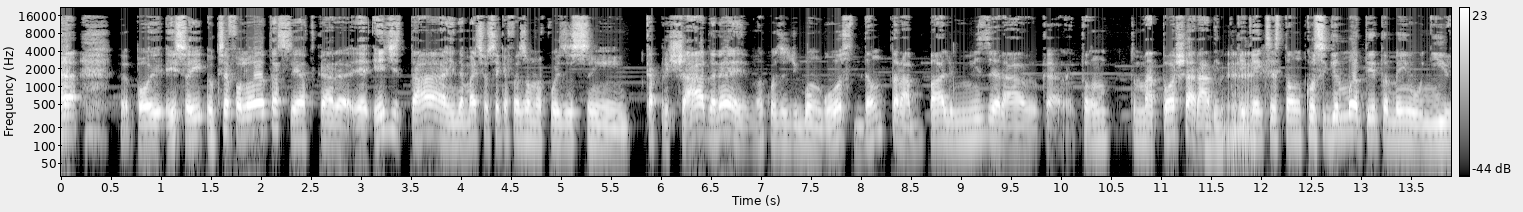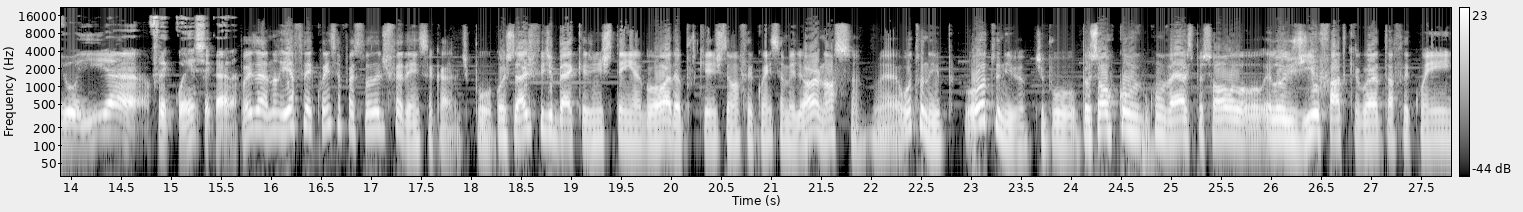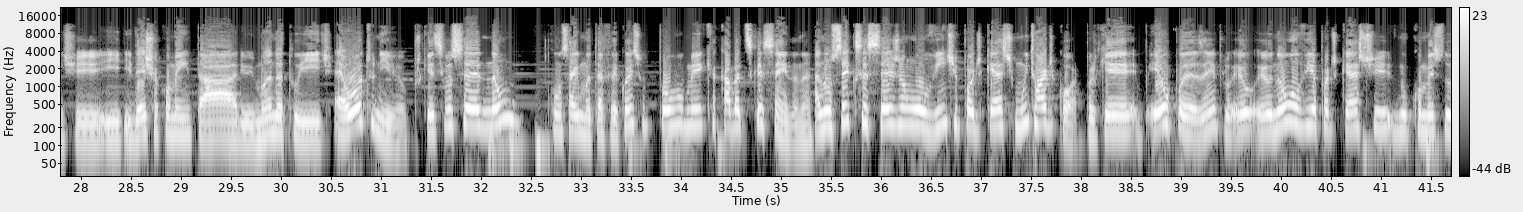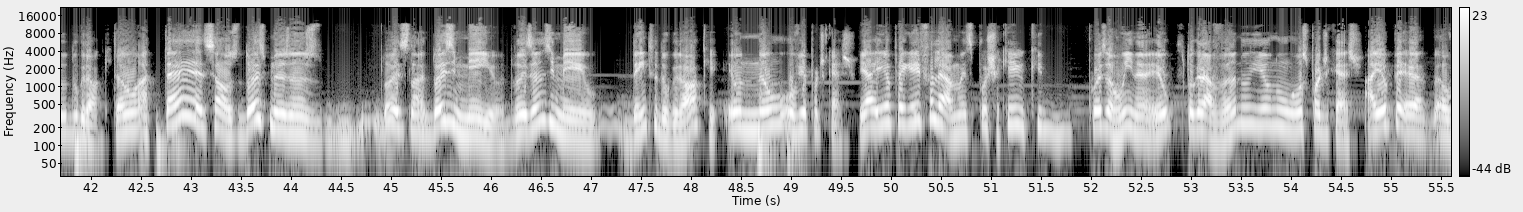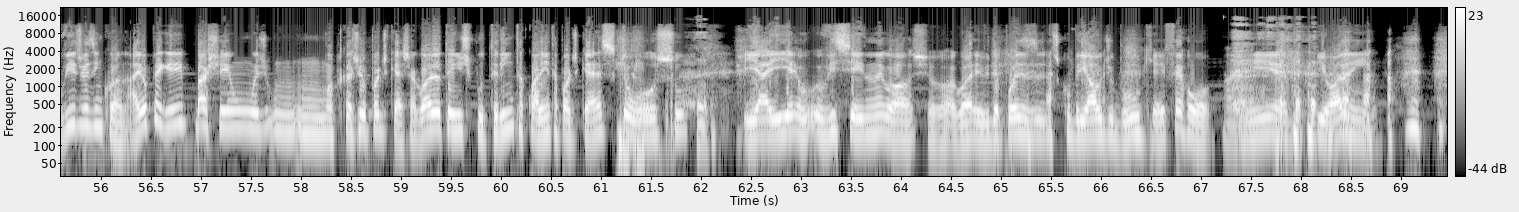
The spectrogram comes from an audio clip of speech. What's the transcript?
Pô, isso aí, o que você falou tá certo, cara. É, editar, ainda mais se você quer fazer uma coisa assim, caprichada, né? Uma coisa de bom gosto, dá um trabalho miserável, cara. Então, matou a charada. É. Porque é que vocês estão conseguindo manter também o nível aí e a frequência, cara. Pois é, não, e a frequência faz toda a diferença, cara. Tipo, a quantidade de feedback que a gente tem agora, porque a gente tem uma frequência melhor, nossa, é outro nível. Outro nível. Tipo, o pessoal conversa, o pessoal elogia o fato que agora tá frequente e, e deixa comentário e manda tweet. É outro nível. Porque se você não consegue manter a frequência, o povo meio que acaba te esquecendo, né? A não ser que você seja um ouvinte de podcast muito hardcore. Porque eu, por exemplo, eu, eu não ouvia podcast no começo do, do Grok. Então, até, sei lá, os dois primeiros anos, dois, lá, dois e meio, dois anos e meio dentro do Grok, eu não ouvia podcast. E aí eu peguei e falei, ah, mas poxa, que, que coisa ruim, né? Eu tô gravando e eu não ouço podcast. Aí eu, eu ouvia de vez em quando. Aí eu peguei e baixei um, um, um, aplicativo de podcast. Agora eu tenho, tipo, 30, 40 podcasts que eu ouço. e aí eu, eu, viciei no negócio. Agora, e depois descobri audiobook, aí ferrou. Aí é pior ainda.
